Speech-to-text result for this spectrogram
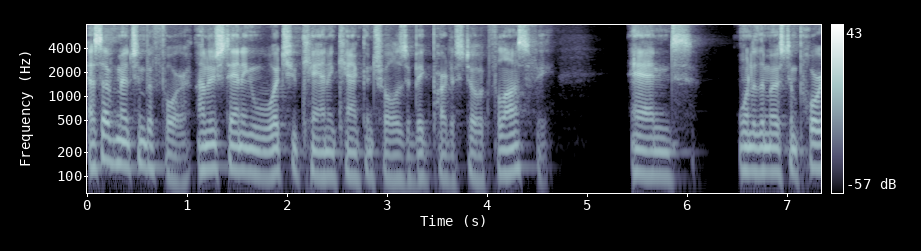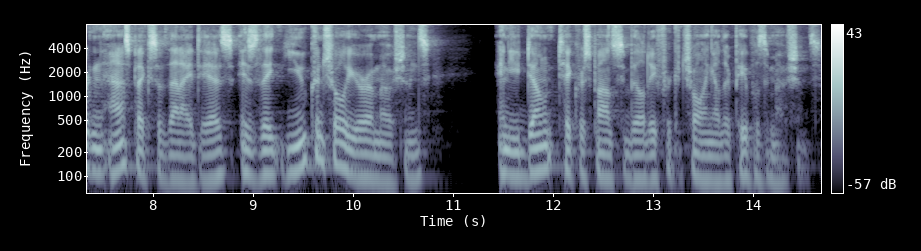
as I've mentioned before, understanding what you can and can't control is a big part of Stoic philosophy. And one of the most important aspects of that idea is, is that you control your emotions and you don't take responsibility for controlling other people's emotions.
